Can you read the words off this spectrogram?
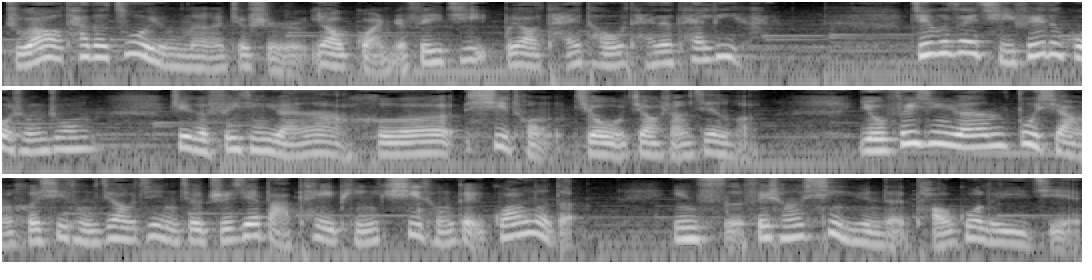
主要它的作用呢，就是要管着飞机不要抬头抬得太厉害。结果在起飞的过程中，这个飞行员啊和系统就较上劲了。有飞行员不想和系统较劲，就直接把配平系统给关了的，因此非常幸运的逃过了一劫。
